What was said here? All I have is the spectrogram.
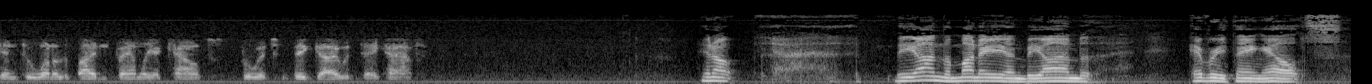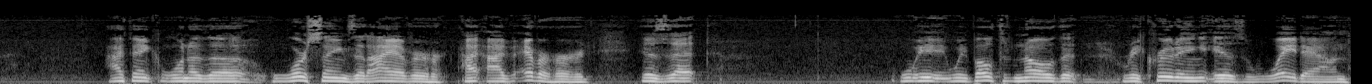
into one of the Biden family accounts for which the big guy would take half. You know, beyond the money and beyond everything else, I think one of the worst things that I ever I, I've ever heard is that we we both know that recruiting is way down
